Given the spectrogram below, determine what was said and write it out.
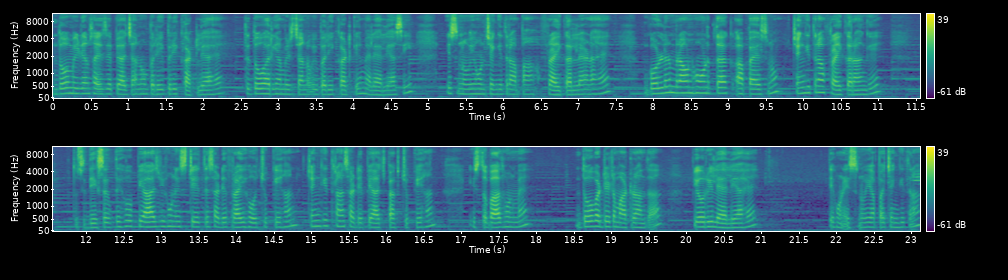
ਦੋ ਮੀਡੀਅਮ ਸਾਈਜ਼ ਦੇ ਪਿਆਜ਼ਾਂ ਨੂੰ ਬਰੀਕ ਬਰੀਕ ਕੱਟ ਲਿਆ ਹੈ ਤੇ ਦੋ ਹਰੀਆਂ ਮਿਰਚਾਂ ਨੂੰ ਵੀ ਬਰੀਕ ਕੱਟ ਕੇ ਮੈਂ ਲੈ ਲਿਆ ਸੀ। ਇਸ ਨੂੰ ਵੀ ਹੁਣ ਚੰਗੀ ਤਰ੍ਹਾਂ ਆਪਾਂ ਫਰਾਈ ਕਰ ਲੈਣਾ ਹੈ। 골ਡਨ ਬ੍ਰਾਊਨ ਹੋਣ ਤੱਕ ਆਪਾਂ ਇਸ ਨੂੰ ਚੰਗੀ ਤਰ੍ਹਾਂ ਫਰਾਈ ਕਰਾਂਗੇ। ਤੁਸੀਂ ਦੇਖ ਸਕਦੇ ਹੋ, ਪਿਆਜ਼ ਵੀ ਹੁਣ ਇਸ ਸਟੇਜ ਤੇ ਸਾਡੇ ਫਰਾਈ ਹੋ ਚੁੱਕੇ ਹਨ। ਚੰਗੀ ਤਰ੍ਹਾਂ ਸਾਡੇ ਪਿਆਜ਼ ਪੱਕ ਚੁੱਕੇ ਹਨ। ਇਸ ਤੋਂ ਬਾਅਦ ਹੁਣ ਮੈਂ ਦੋ ਵੱਡੇ ਟਮਾਟਰਾਂ ਦਾ ਪਿਓਰੀ ਲੈ ਲਿਆ ਹੈ। ਤੇ ਹੁਣ ਇਸ ਨੂੰ ਵੀ ਆਪਾਂ ਚੰਗੀ ਤਰ੍ਹਾਂ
